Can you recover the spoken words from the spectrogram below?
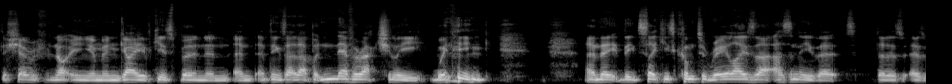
the Sheriff of Nottingham and Guy of Gisborne and, and, and things like that, but never actually winning. And they, they, it's like he's come to realize that, hasn't he? That that as, as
